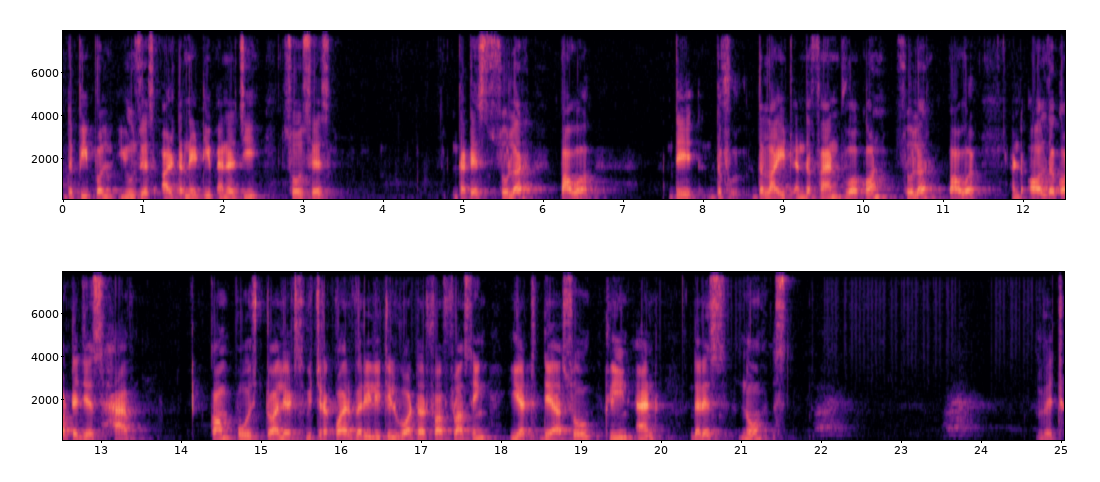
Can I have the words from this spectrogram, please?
the people uses alternative energy sources that is solar power. They the, the light and the fan work on solar power. And all the cottages have compost toilets which require very little water for flushing yet they are so clean and there is no wait.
